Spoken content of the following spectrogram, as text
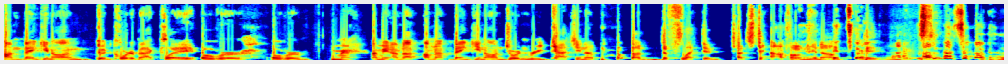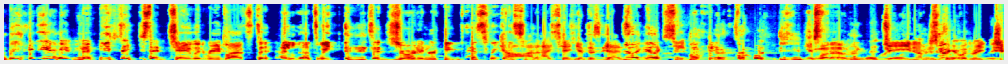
I'm banking on good quarterback play over over. Meh. I mean, I'm not I'm not banking on Jordan Reed catching a, a deflected touchdown. You know. Okay, so so you said Jalen Reed last last week. You said Jordan Reed this week. God, I can't get this guy's You're like, you're name like Whatever. you went Jordan- Reed. I'm just gonna go with Reed. Jay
